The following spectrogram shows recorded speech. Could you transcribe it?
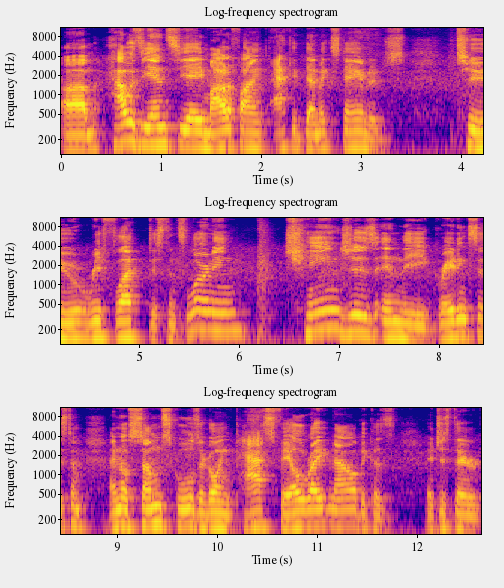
Um, how is the NCAA modifying academic standards to reflect distance learning, changes in the grading system? I know some schools are going pass fail right now because it just they're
